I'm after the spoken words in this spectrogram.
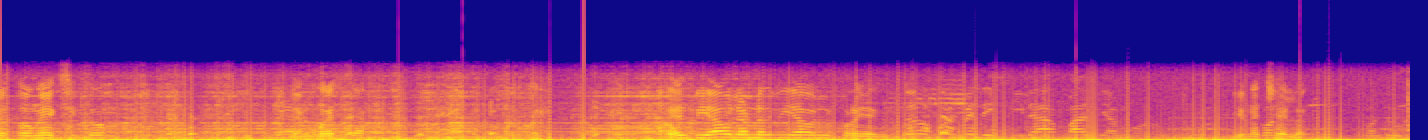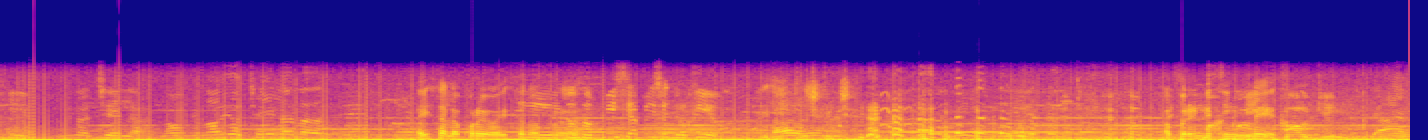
sido todo un éxito la encuesta. ¿Es viable o no es viable el proyecto? Todo fue felicidad, paz y amor. Y una Con- chela. Con Trujillo, y una chela. No, no había chela, nada. Ahí está la prueba, ahí está la Y nos oficia Piso Trujillo. Aprendes inglés. Ya,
